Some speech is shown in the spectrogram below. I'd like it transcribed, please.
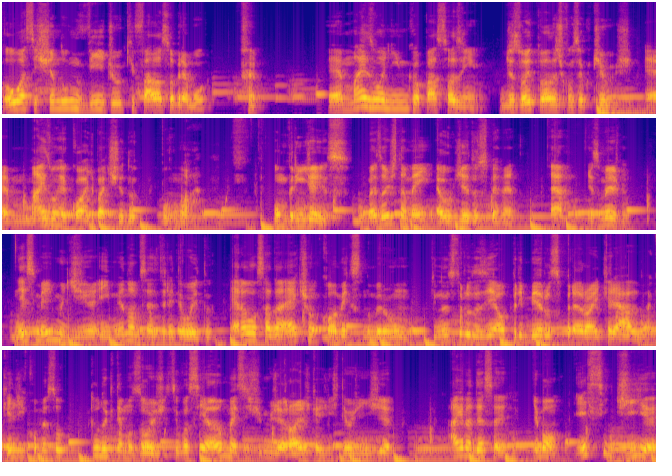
ou assistindo um vídeo que fala sobre amor. É mais um aninho que eu passo sozinho. 18 anos consecutivos. É mais um recorde batido por Noir. Um brinde é isso. Mas hoje também é o dia do Superman. É, isso mesmo. Nesse mesmo dia, em 1938, era lançada Action Comics número 1, que nos introduzia ao primeiro super-herói criado, aquele que começou tudo que temos hoje. Se você ama esses filmes de heróis que a gente tem hoje em dia, agradeça a ele. E bom, esse dia,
